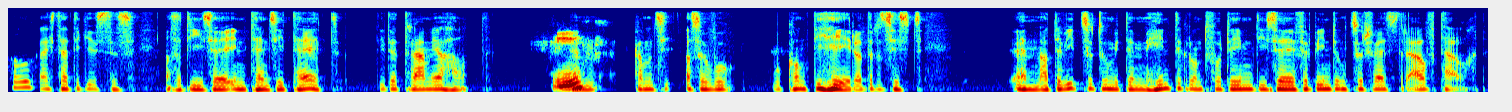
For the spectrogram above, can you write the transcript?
Voll. Gleichzeitig ist es, also diese Intensität, die der Traum ja hat, mhm. ähm, kann man sie, also wo, wo kommt die her, oder? Das ist, ähm, hat ja wie zu tun mit dem Hintergrund, vor dem diese Verbindung zur Schwester auftaucht.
